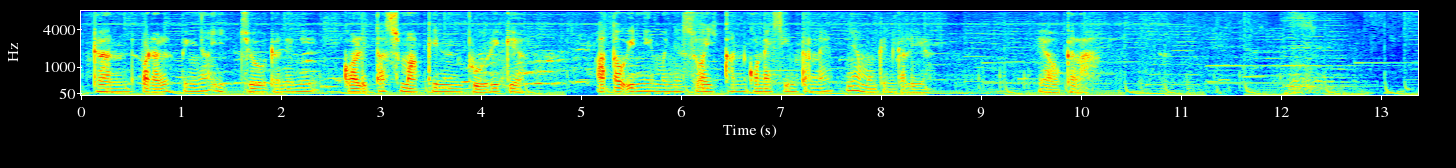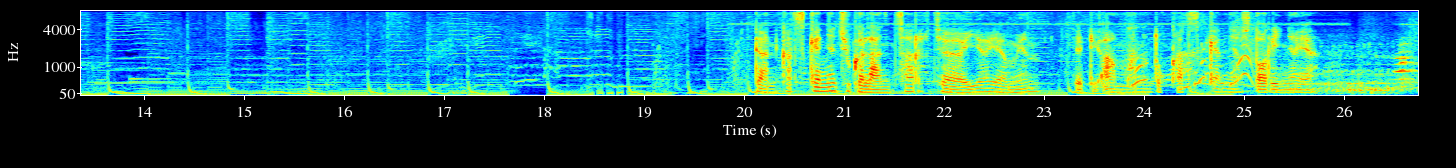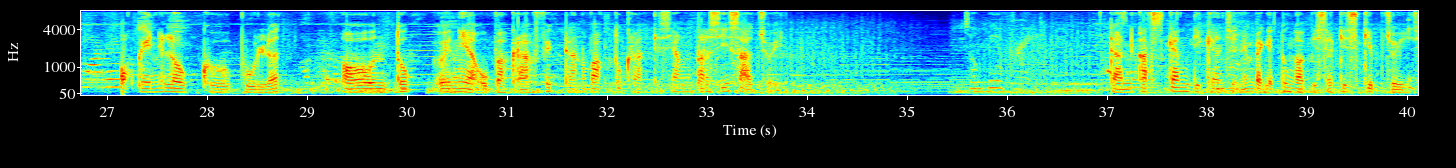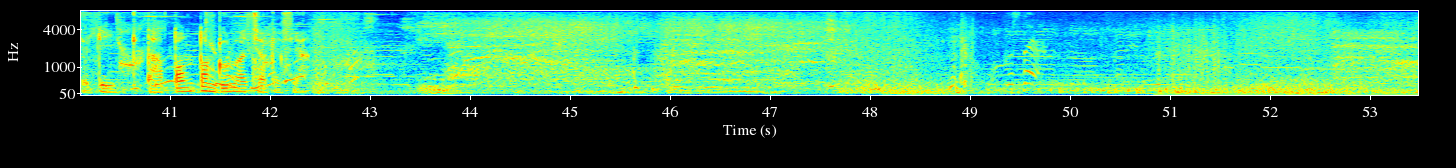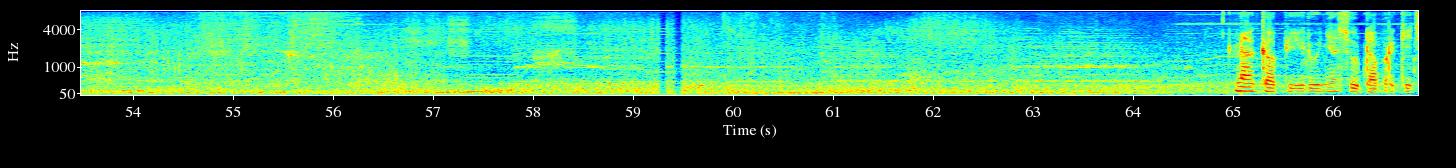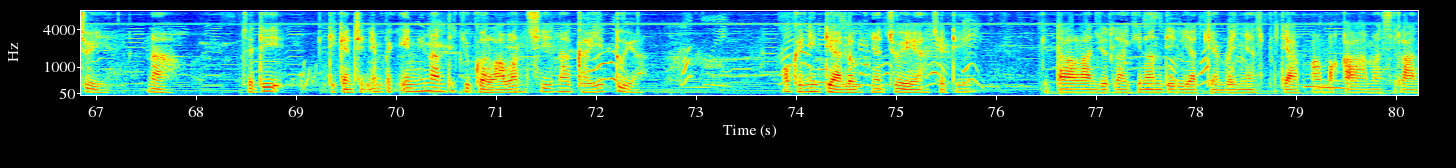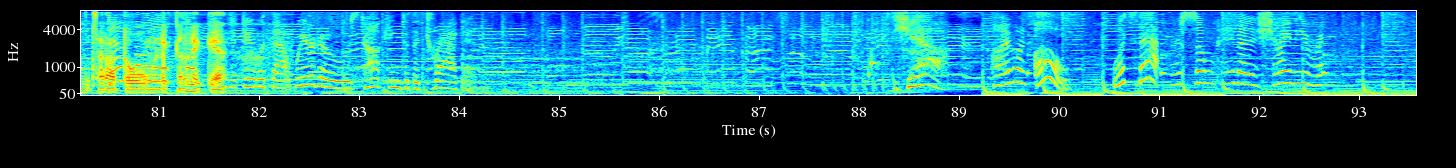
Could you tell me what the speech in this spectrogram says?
Dan padahal pinknya hijau dan ini kualitas semakin burik ya. Atau ini menyesuaikan koneksi internetnya mungkin kali ya. Ya oke okay lah. Dan cut scan-nya juga lancar jaya ya men. Jadi aman untuk cut scan-nya story-nya ya oke ini logo bulat. Oh untuk ini ya ubah grafik dan waktu gratis yang tersisa cuy. Dan cut scan di Genshin Impact itu nggak bisa di skip cuy. Jadi kita tonton dulu aja guys ya naga birunya sudah pergi cuy nah jadi di Genshin Impact ini nanti juga lawan si naga itu ya oke ini dialognya cuy ya jadi kita lanjut lagi nanti lihat gameplaynya seperti apa apakah masih lancar atau ngelek-ngelek ya Yeah, I'm on. Oh, what's that? There's some kind of shiny.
